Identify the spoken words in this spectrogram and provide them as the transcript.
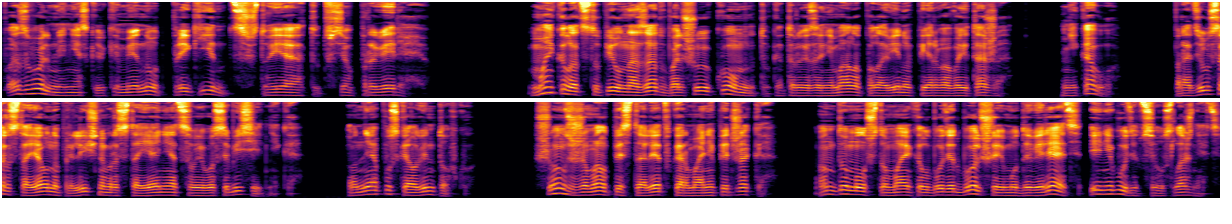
Позволь мне несколько минут прикинуться, что я тут все проверяю». Майкл отступил назад в большую комнату, которая занимала половину первого этажа. Никого. Продюсер стоял на приличном расстоянии от своего собеседника. Он не опускал винтовку. Шон сжимал пистолет в кармане пиджака. Он думал, что Майкл будет больше ему доверять и не будет все усложнять.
